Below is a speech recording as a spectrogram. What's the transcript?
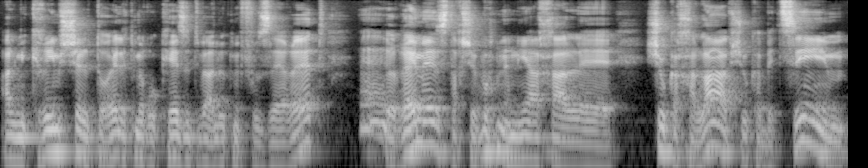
על מקרים של תועלת מרוכזת ועלות מפוזרת. רמז, תחשבו נניח על שוק החלב, שוק הביצים,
